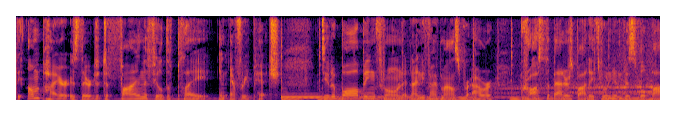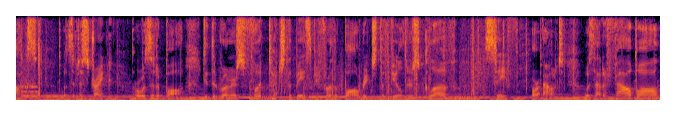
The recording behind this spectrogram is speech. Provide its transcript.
The umpire is there to define the field of play in every pitch. Did a ball being thrown at 95 miles per hour cross the batter's body through an invisible box? Was it a strike or was it a ball? Did the runner's foot touch the base before the ball reached the fielder's glove? Safe or out? Was that a foul ball?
